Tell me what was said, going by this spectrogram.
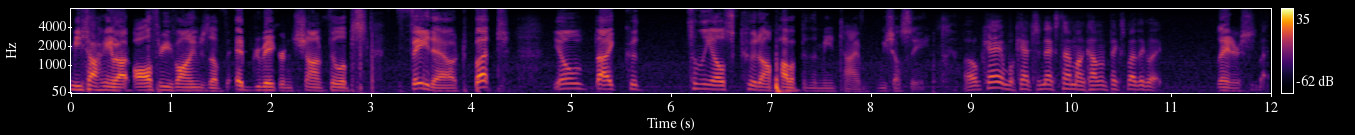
me talking about all three volumes of Ed Brubaker and Sean Phillips' Fade Out. But you know, I could something else could um, pop up in the meantime. We shall see. Okay, we'll catch you next time on Comic Picks by the Glick. Later. Bye.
